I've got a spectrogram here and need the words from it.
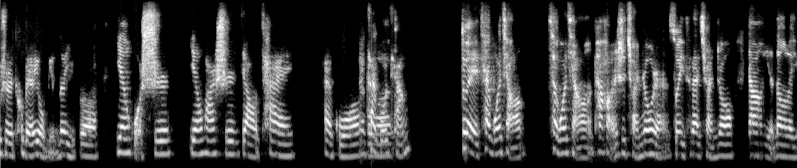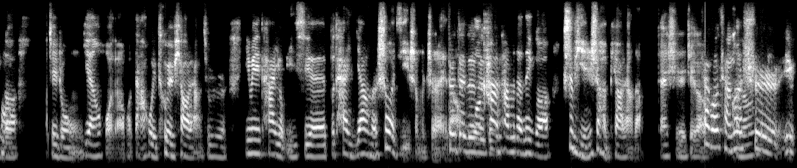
是特别有名的一个烟火师、烟花师叫蔡蔡国蔡国强，对，蔡国强。蔡国强，他好像是泉州人，所以他在泉州，然后也弄了一个这种烟火的大会，特别漂亮。就是因为它有一些不太一样的设计什么之类的。对对对我看他们的那个视频是很漂亮的，但是这个蔡国强的是一，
